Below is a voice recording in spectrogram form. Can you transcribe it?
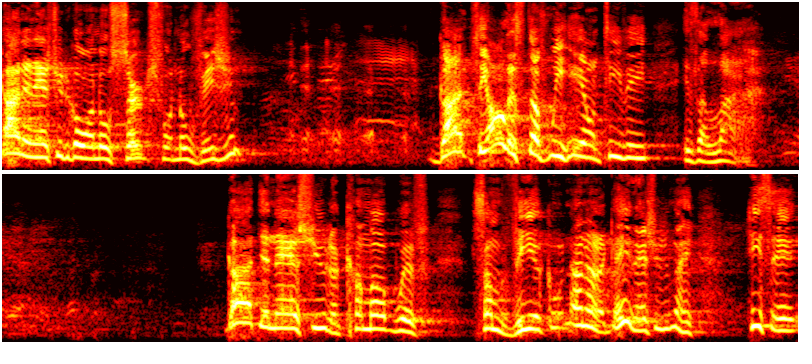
God didn't ask you to go on no search for no vision. God, see, all this stuff we hear on TV is a lie. God didn't ask you to come up with some vehicle. No, no, no. He didn't ask you to nothing. He said,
